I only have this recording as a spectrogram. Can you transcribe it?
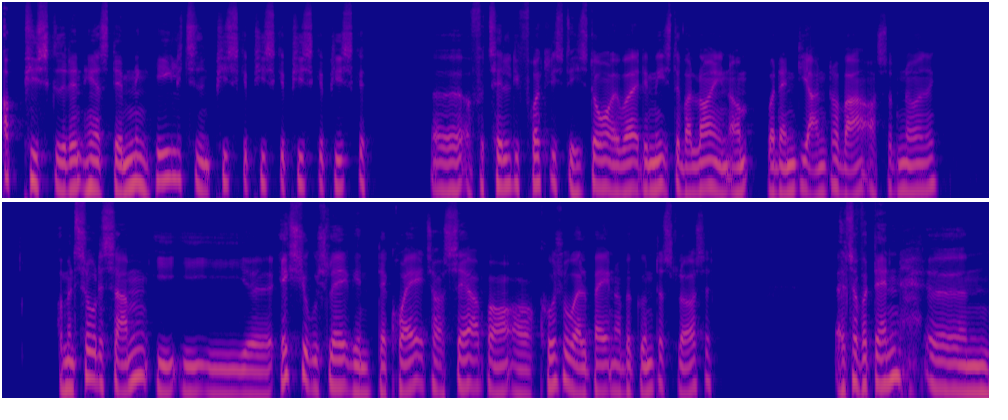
oppiskede den her stemning, hele tiden piske, piske, piske, piske, øh, og fortælle de frygteligste historier, hvor det meste var løgn om, hvordan de andre var, og sådan noget. Ikke? Og man så det samme i, i, i øh, eks-Jugoslavien, da kroater og serber og kosovo-albaner begyndte at slåsse. Altså hvordan øh,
